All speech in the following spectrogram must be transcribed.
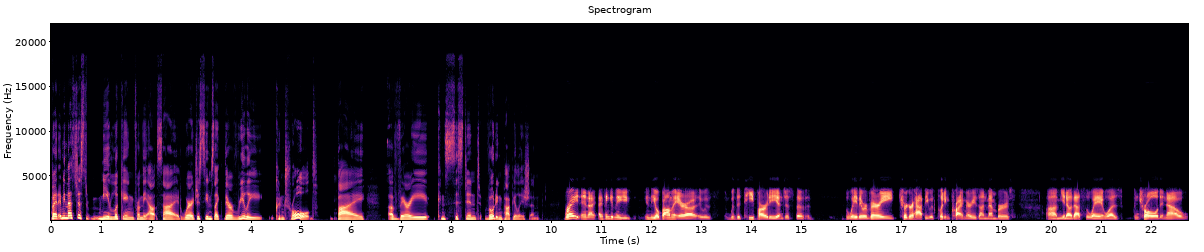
But I mean, that's just me looking from the outside, where it just seems like they're really controlled by a very consistent voting population. Right, and I, I think in the in the Obama era, it was with the Tea Party and just the the way they were very trigger happy with putting primaries on members. Um, you know, that's the way it was controlled. And now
